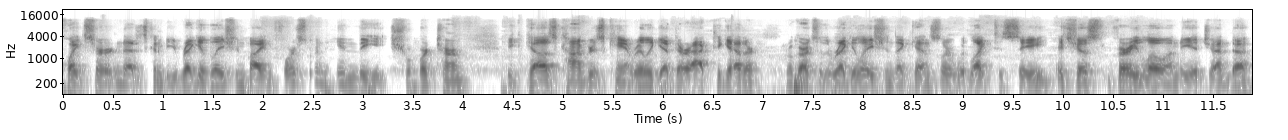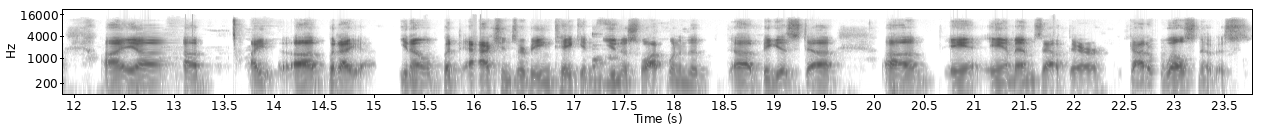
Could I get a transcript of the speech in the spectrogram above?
quite certain that it's going to be regulation by enforcement in the short term because Congress can't really get their act together in regards to the regulation that Gensler would like to see. It's just very low on the agenda. I, uh, uh, I, uh, but I, you know, but actions are being taken. Uniswap, one of the uh, biggest uh, um, AMMs out there, got a Wells notice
